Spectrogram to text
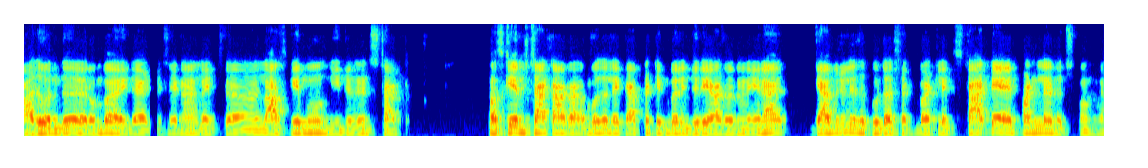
அது வந்து ரொம்ப இதாயிடுச்சு. ஏன்னா லைக் லாஸ்ட் கேமும் he didn't start first game start ஆகும் போது லைக் ஆஃப்டர் டிம்பர் இன்ஜுரி ஆடுவேன் ஏன்னா Gabriel is good asset but like ஸ்டார்டே பண்ணலன்னு வச்சுக்கோங்க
